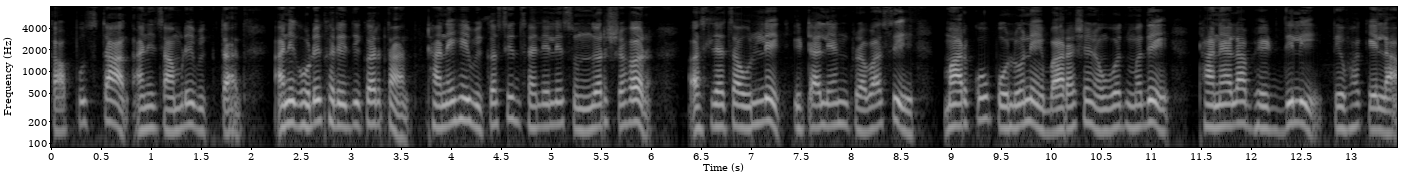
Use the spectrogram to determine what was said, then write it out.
कापूस ताग आणि चामडे विकतात आणि घोडे खरेदी करतात. ठाणे हे विकसित झालेले सुंदर शहर असल्याचा उल्लेख इटालियन प्रवासी मार्को पोलोने बाराशे नव्वदमध्ये ठाण्याला भेट दिली तेव्हा केला.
